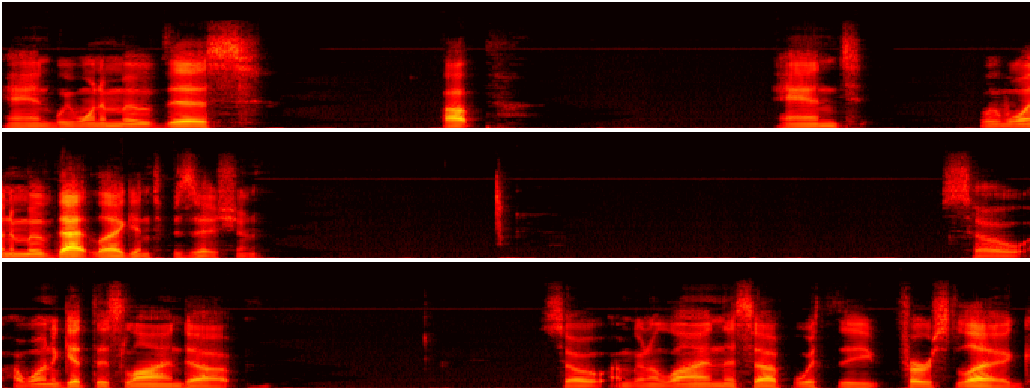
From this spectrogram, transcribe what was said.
and we want to move this up and we want to move that leg into position. So I want to get this lined up. So I'm going to line this up with the first leg.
